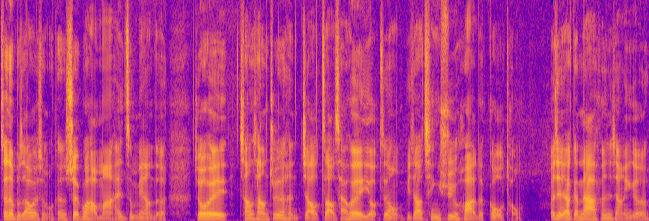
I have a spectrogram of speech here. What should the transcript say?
真的不知道为什么，可能睡不好嘛，还是怎么样的，就会常常觉得很焦躁，才会有这种比较情绪化的沟通。而且要跟大家分享一个，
